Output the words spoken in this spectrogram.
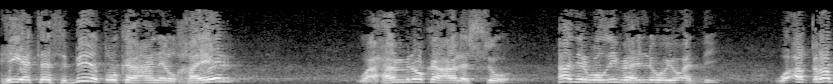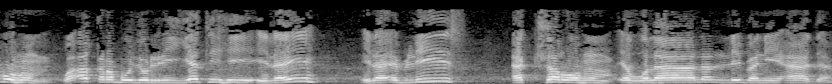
هي تثبيطك عن الخير وحملك على السوء. هذه الوظيفة اللي هو يؤدي. وأقربهم وأقرب ذريته إليه إلى إبليس أكثرهم اضلالا لبني آدم.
